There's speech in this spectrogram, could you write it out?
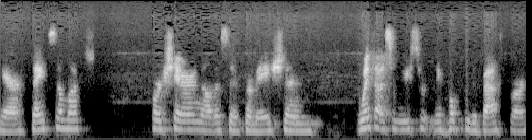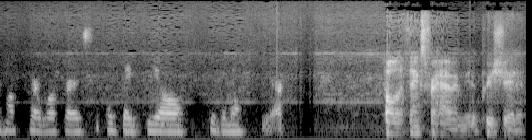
Care. Thanks so much for sharing all this information with us, and we certainly hope for the best for our healthcare workers as they deal through the next year. Paula, thanks for having me. Appreciate it.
